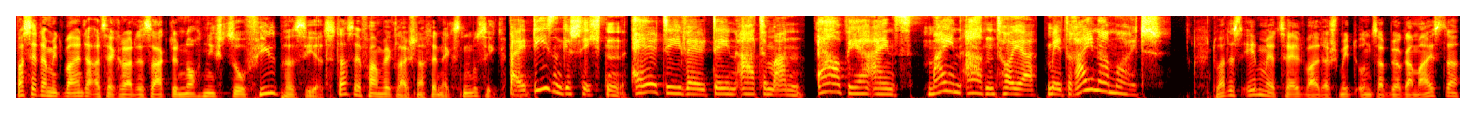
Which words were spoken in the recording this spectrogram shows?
Was er damit meinte, als er gerade sagte, noch nicht so viel passiert, das erfahren wir gleich nach der nächsten Musik. Bei diesen Geschichten hält die Welt den Atem an. RBR1, mein Abenteuer mit Rainer Meutsch. Du hattest eben erzählt, Walter Schmidt, unser Bürgermeister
